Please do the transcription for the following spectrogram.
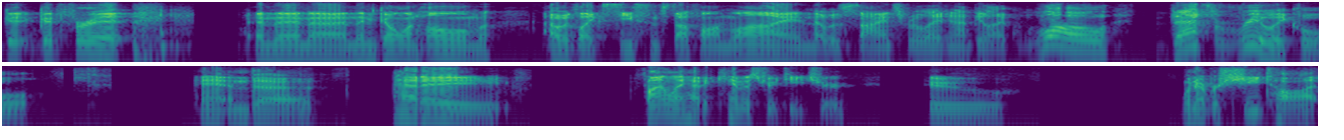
Good, good for it." And then, uh, and then going home, I would like see some stuff online that was science related, and I'd be like, "Whoa, that's really cool." And uh, I had a finally had a chemistry teacher who, whenever she taught,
